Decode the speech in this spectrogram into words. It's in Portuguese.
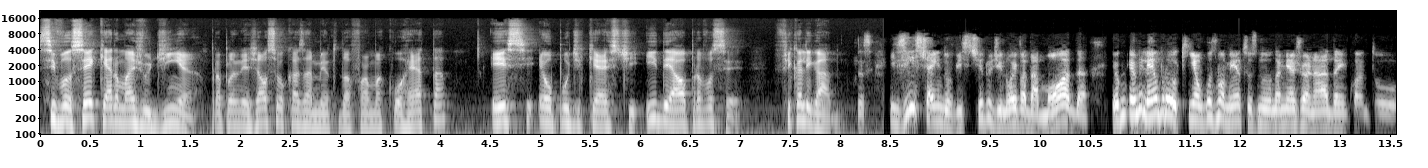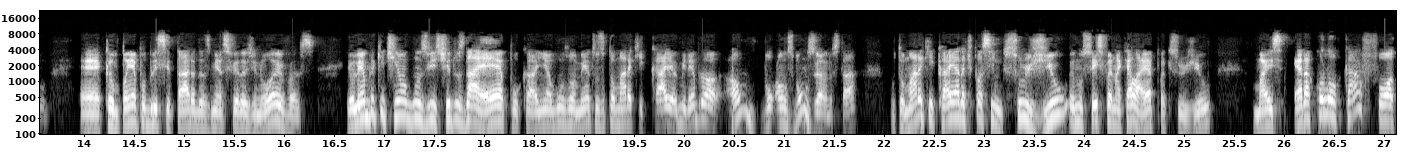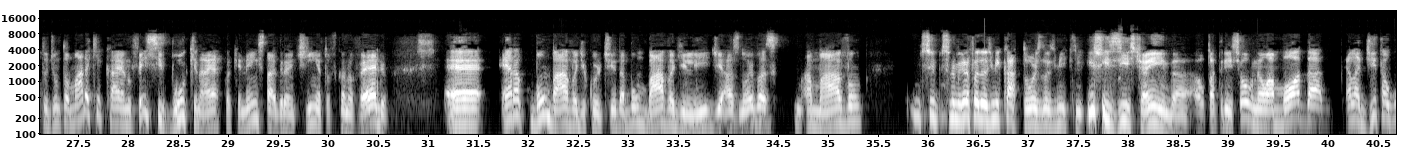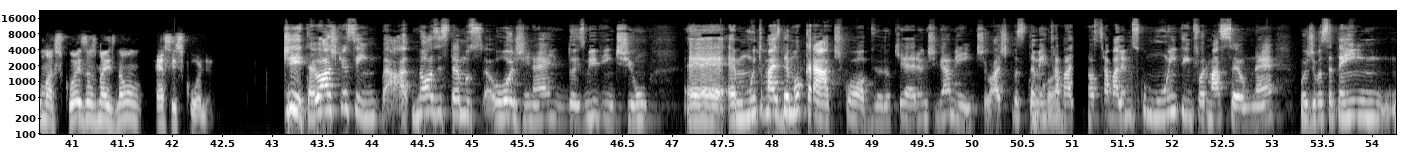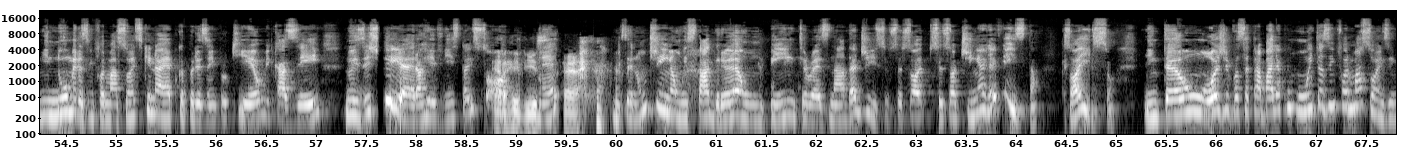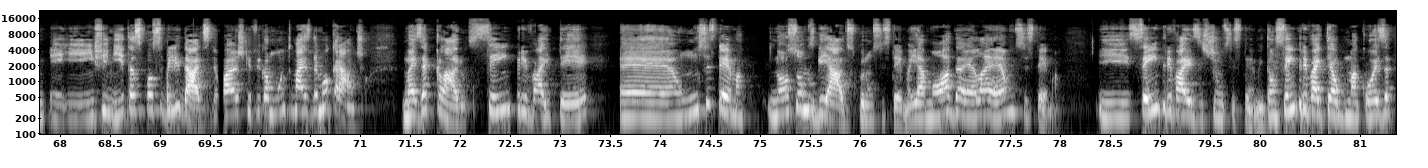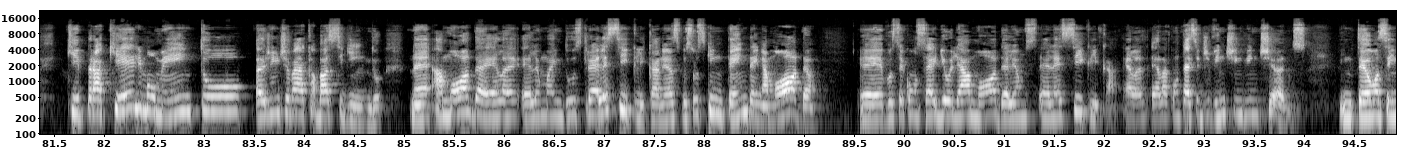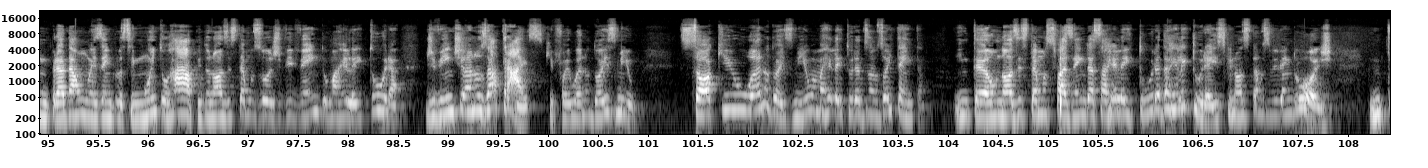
Se você quer uma ajudinha para planejar o seu casamento da forma correta, esse é o podcast ideal para você. Fica ligado. Existe ainda o vestido de noiva da moda. Eu, eu me lembro que em alguns momentos no, na minha jornada enquanto é, campanha publicitária das minhas feiras de noivas, eu lembro que tinha alguns vestidos da época, em alguns momentos, o Tomara que Caia, eu me lembro há, um, há uns bons anos, tá? O Tomara que Caia era tipo assim, surgiu, eu não sei se foi naquela época que surgiu, mas era colocar a foto de um tomara que caia no Facebook na época, que nem Instagram tinha, tô ficando velho, é, era bombava de curtida, bombava de lead, as noivas amavam. Se, se não me engano, foi 2014, 2015. Isso existe ainda, Patrícia? Ou não? A moda, ela dita algumas coisas, mas não essa escolha. Dita, eu acho que assim, nós estamos hoje, né, em 2021, é, é, muito mais democrático, óbvio, do que era antigamente. Eu acho que você também trabalha, nós trabalhamos com muita informação, né? Hoje você tem inúmeras informações que na época, por exemplo, que eu me casei, não existia, era revista e só. Era revista, né? é. Você não tinha um Instagram, um Pinterest, nada disso. Você só, você só tinha revista, só isso. Então, hoje você trabalha com muitas informações e infinitas possibilidades. Então, eu acho que fica muito mais democrático. Mas é claro, sempre vai ter é, um sistema nós somos guiados por um sistema e a moda ela é um sistema e sempre vai existir um sistema. Então sempre vai ter alguma coisa que para aquele momento a gente vai acabar seguindo, né? A moda ela, ela é uma indústria, ela é cíclica, né? As pessoas que entendem a moda, é, você consegue olhar a moda, ela é, um, ela é cíclica, ela, ela acontece de 20 em 20 anos. Então, assim, para dar um exemplo assim muito rápido, nós estamos hoje vivendo uma releitura de 20 anos atrás, que foi o ano 2000. Só que o ano 2000 é uma releitura dos anos 80. Então, nós estamos fazendo essa releitura da releitura, é isso que nós estamos vivendo hoje.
